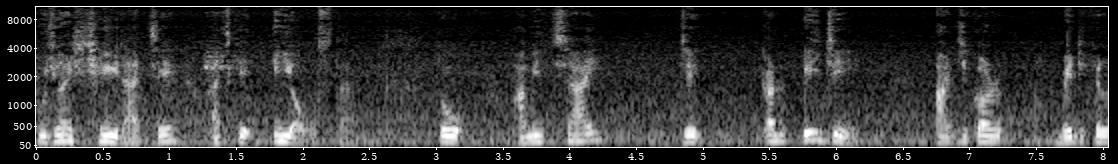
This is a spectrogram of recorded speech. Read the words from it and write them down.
পুজোয় সেই রাজ্যে আজকে এই অবস্থা। তো আমি চাই যে, কারণ এই যে আরজিকর মেডিকেল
